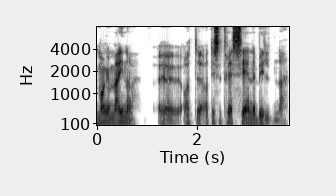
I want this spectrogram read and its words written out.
mange mener eh, at, at disse tre scenebildene eh,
